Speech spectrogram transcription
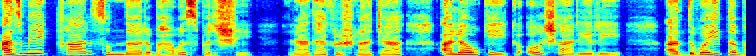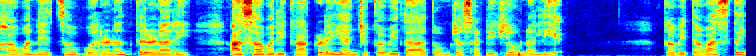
आज मी एक फार सुंदर भावस्पर्शी राधाकृष्णाच्या अलौकिक अशारीरी अद्वैत भावनेचं वर्णन करणारी आसावरी काकडे यांची कविता तुमच्यासाठी घेऊन आली आहे कविता वाचते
